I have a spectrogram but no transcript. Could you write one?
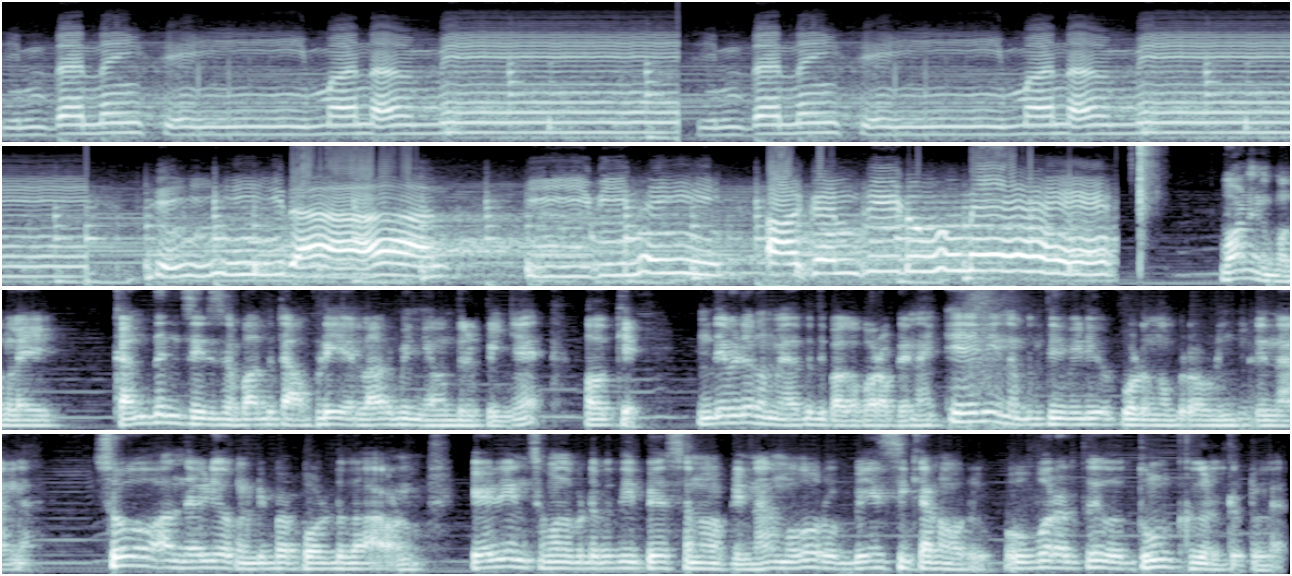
சிந்தனை செய் மனமே சிந்தனை செய் மனமே. செய்தால் தீவினை அகன்றிடுமே. வணக்கம் மகளே கந்தன் சீரிஸை பார்த்துட்டு அப்படியே எல்லாருமே இங்கே வந்திருப்பீங்க. ஓகே இந்த வீடியோ நம்ம எதை பார்க்க போகிறோம் அப்படின்னா ஏலியனை பற்றி வீடியோ போடுங்க ப்ரோ அப்படின்னு சொல்லியிருந்தாங்க. ஸோ அந்த வீடியோ கண்டிப்பாக போட்டு தான் ஆகணும். ஏலியன் சம்மந்தப்பட்ட பற்றி பேசணும் அப்படின்னா முதல் ஒரு பேசிக்கான ஒரு ஒவ்வொரு இடத்துக்கு ஒரு துணுக்குகள் இருக்குல்ல.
